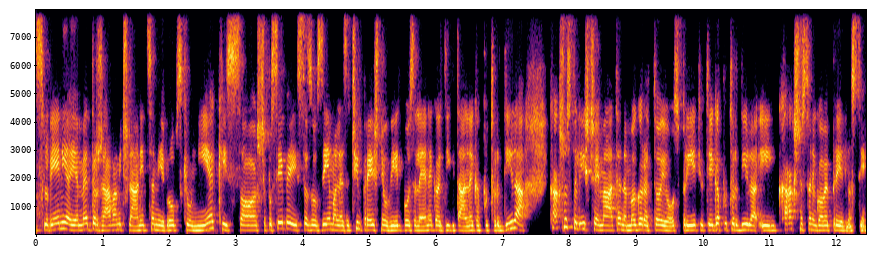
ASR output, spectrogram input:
Slovenija je med državami članicami Evropske unije, ki so še posebej se zauzemale za čim prejšnjo uvedbo zelenega digitalnega potrdila. Kakšno stališče imate na MGRT-ju o sprejetju tega potrdila in kakšne so njegove prednosti?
